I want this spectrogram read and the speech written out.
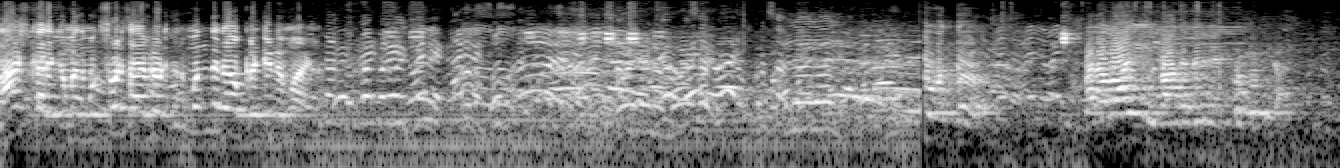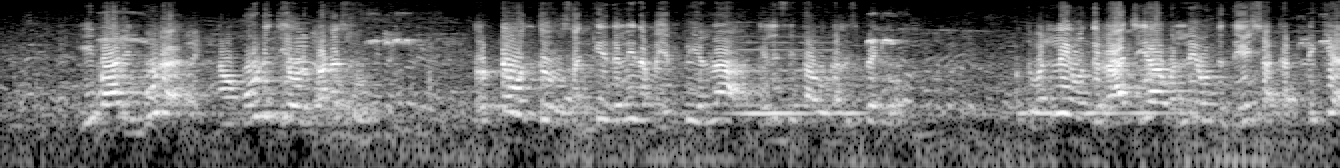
ಮುಗಿಸ್ಕೊಂಡು ಸಾಹೇಬ್ ನೋಡ್ತಾರೆ ಮುಂದೆ ನಾವು ಕಂಟಿನ್ಯೂ ಮಾಡೋಣ. ಒಂದು ಈ ಈ ಬಾರಿ ಕೂಡ ನಾವು ಮೋಡಿಜಿ ಅವರ ಕನಸು ದೊಡ್ಡ ಒಂದು ಸಂಖ್ಯೆಯಲ್ಲಿ ನಮ್ಮ ಎಂ ಪಿ ಎಲ್ಲ ಗೆಲ್ಲಿಸಿ ತಾವು ಕಲಿಸಬೇಕು. ಒಂದು ಒಳ್ಳೆ ಒಂದು ರಾಜ್ಯ, ಒಳ್ಳೆ ಒಂದು ದೇಶ ಕಟ್ಟಲಿಕ್ಕೆ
